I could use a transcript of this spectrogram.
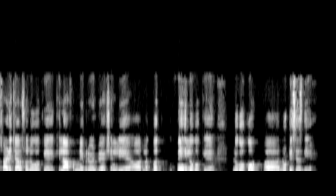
साढ़े चार सौ लोगों के खिलाफ हमने प्रिवेंटिव एक्शन लिए है और लगभग उतने ही लोगों के, लोगों को नोटिस दिए हैं।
